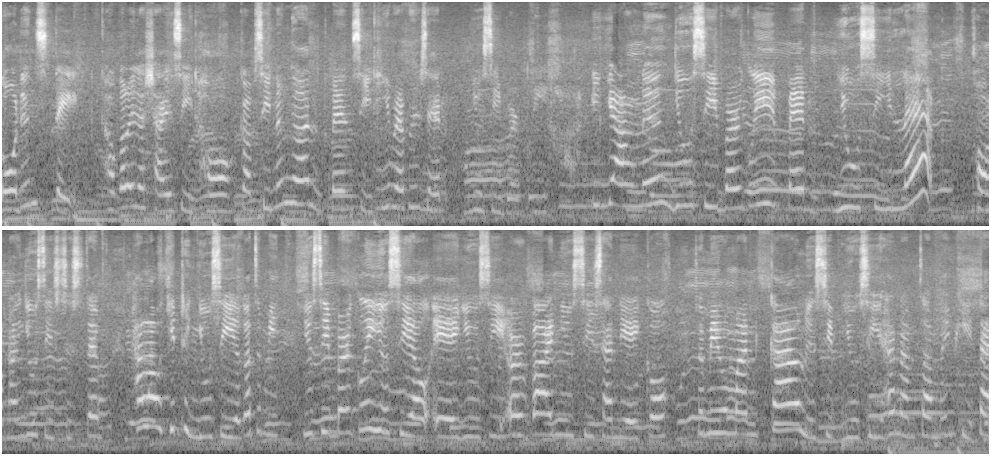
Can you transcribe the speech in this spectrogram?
Golden State เขาก็เลยจะใช้สีทองกับสีน้ำเงิน เป็นสีที่ represent UC Berkeley ค่ะ อีกอย่างหนึ่ง UC Berkeley เป็น UC Lab ของทั้ง UC System ถ้าเราคิดถึง UC ก็จะมี UC Berkeley UCLA UC Irvine UC San Diego จะมีประมาณ 9 หรือ 10 UC ถ้าน้ำจำไม่ผิด แต่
